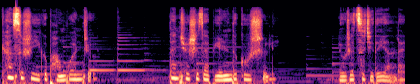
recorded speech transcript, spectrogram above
看似是一个旁观者，但却是在别人的故事里。流着自己的眼泪。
